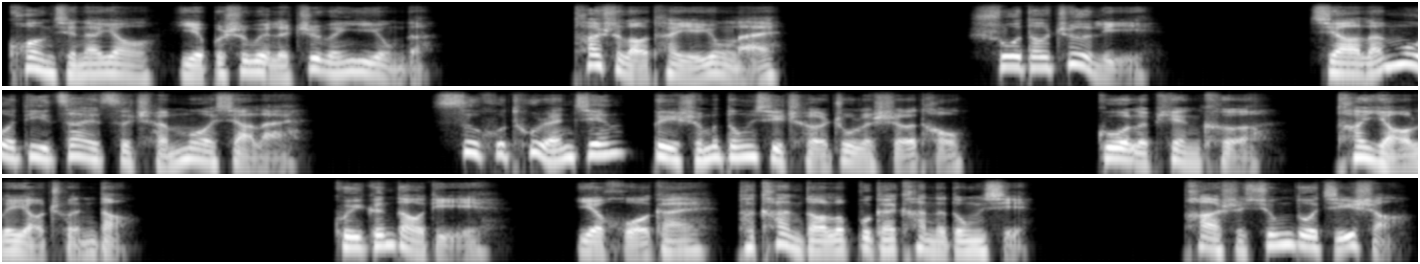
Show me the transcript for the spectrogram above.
况且那药也不是为了治瘟疫用的。”他是老太爷用来。说到这里，贾兰蓦地再次沉默下来，似乎突然间被什么东西扯住了舌头。过了片刻，他咬了咬唇，道：“归根到底，也活该。他看到了不该看的东西，怕是凶多吉少。”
